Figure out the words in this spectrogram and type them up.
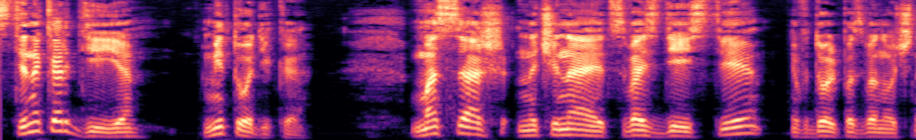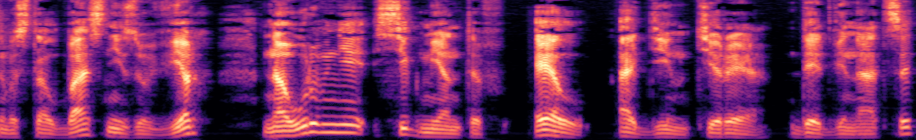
Стенокардия. Методика. Массаж начинает с воздействия вдоль позвоночного столба снизу вверх на уровне сегментов L1-D12,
